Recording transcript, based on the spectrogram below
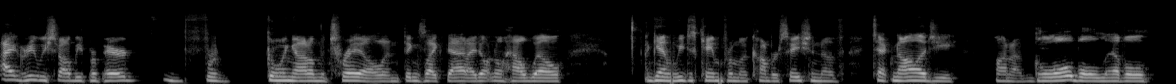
i agree we should all be prepared for going out on the trail and things like that. I don't know how well again, we just came from a conversation of technology on a global level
